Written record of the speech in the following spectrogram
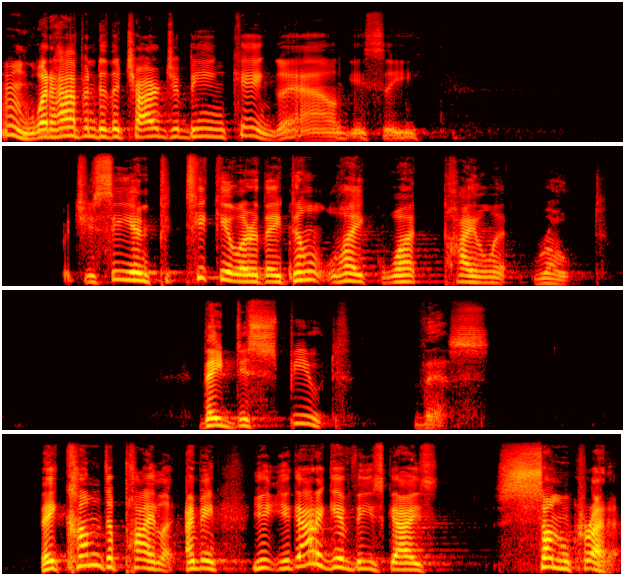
Hmm, what happened to the charge of being king? Well, you see. But you see, in particular, they don't like what Pilate wrote. They dispute this. They come to Pilate. I mean, you, you got to give these guys some credit.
